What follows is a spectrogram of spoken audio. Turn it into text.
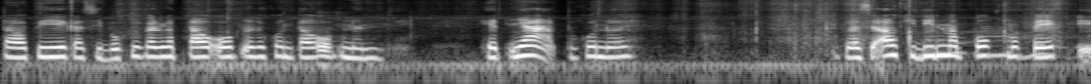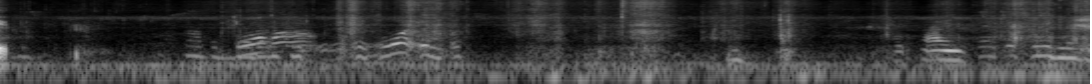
เตาพีกับสิบคือกันกับเตาอบนะทุกคนเตาอบนั่น เห็ดยากทุกคนเลยเพื่อจะเอาขี้ดินมาปุกมาเป๊กอีก ใช่ คือ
